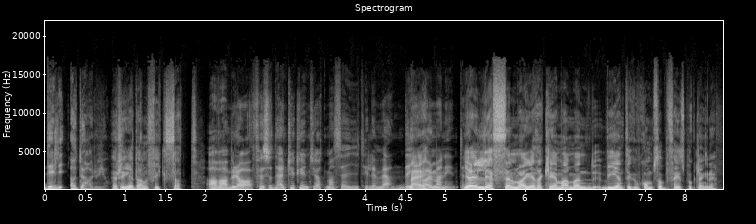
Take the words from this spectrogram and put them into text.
Delete. Ja, det har du gjort. Redan fixat. Ja, vad bra. För så där tycker inte jag att man säger till en vän. Det Nej, gör man inte. Jag är ledsen Margareta Kleman men vi är inte kompisar på Facebook längre.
